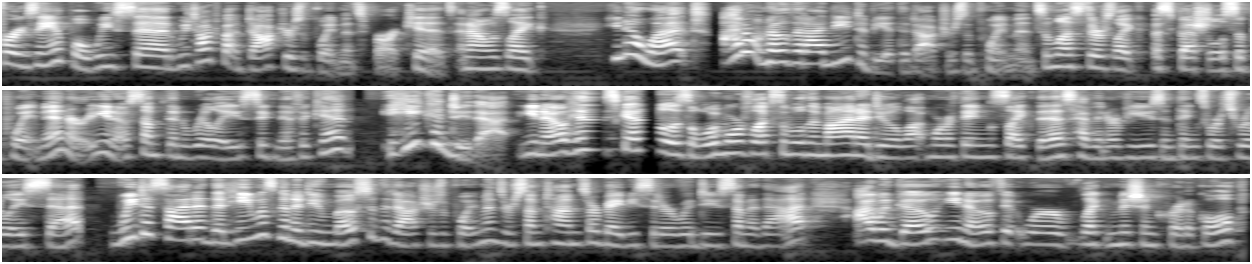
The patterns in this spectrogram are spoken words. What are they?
for example, we said, we talked about doctor's appointments for our kids. And I was like, you know what? I don't know that I need to be at the doctor's appointments unless there's like a specialist appointment or, you know, something really significant. He could do that. You know, his schedule is a little more flexible than mine. I do a lot more things like this, have interviews and things where it's really set. We decided that he was going to do most of the doctor's appointments, or sometimes our babysitter would do some of that. I would go, you know, if it were like mission critical,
